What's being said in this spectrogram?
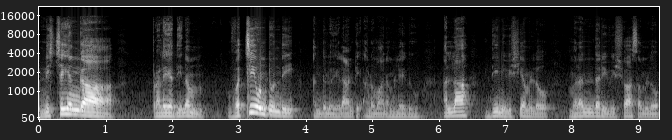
నిశ్చయంగా ప్రళయ దినం వచ్చి ఉంటుంది. అందులో ఎలాంటి అనుమానం లేదు. అల్లాహ్ దీని విషయంలో మనందరి విశ్వాసంలో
